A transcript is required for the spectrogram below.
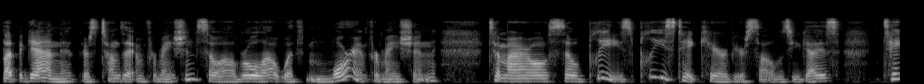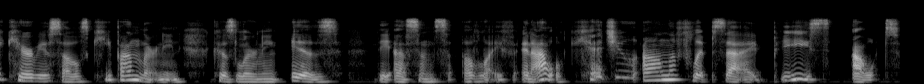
but again, there's tons of information, so I'll roll out with more information tomorrow. So please, please take care of yourselves, you guys. Take care of yourselves. Keep on learning because learning is the essence of life. And I will catch you on the flip side. Peace out.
